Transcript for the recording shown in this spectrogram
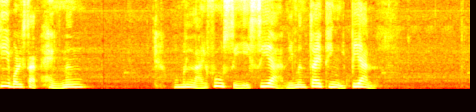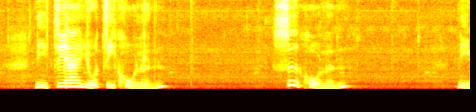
ที่บริษัทแห่งหนึ่ง我们来复习一下你们再听一遍你家有几口人四口人你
